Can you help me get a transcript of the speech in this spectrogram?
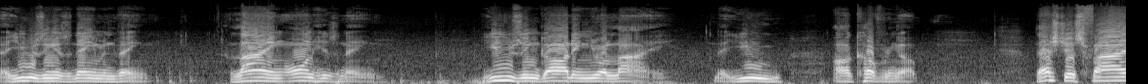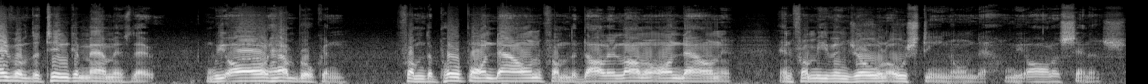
uh, using His name in vain, lying on His name, using God in your lie that you are covering up? That's just five of the Ten Commandments that we all have broken, from the Pope on down, from the Dalai Lama on down, and from even Joel Osteen on down. We all are sinners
